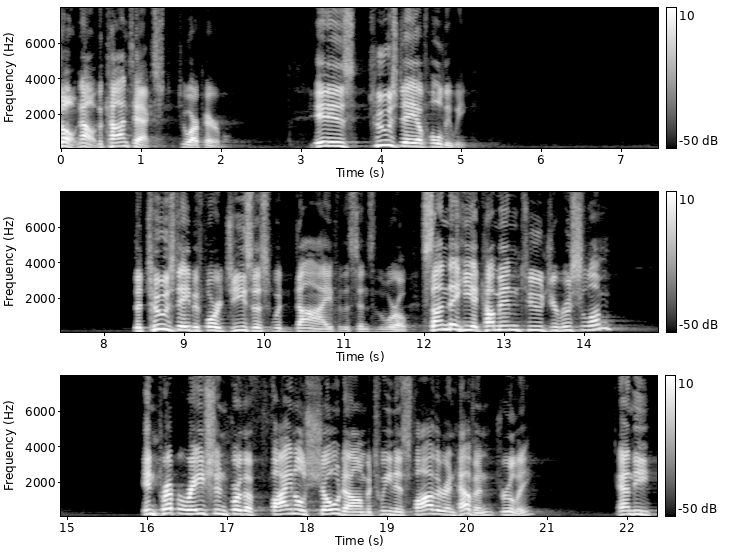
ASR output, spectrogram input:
So, now the context to our parable. It is Tuesday of Holy Week. The Tuesday before Jesus would die for the sins of the world. Sunday, he had come into Jerusalem in preparation for the final showdown between his Father in heaven, truly, and the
